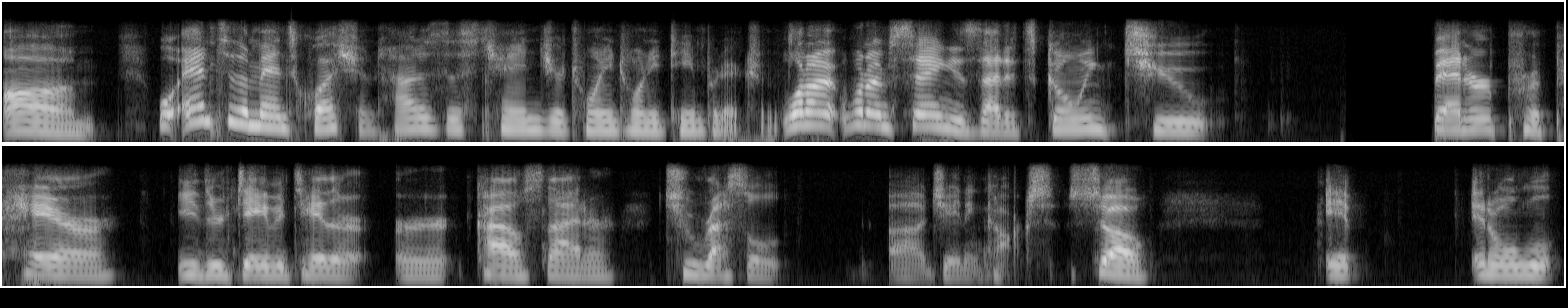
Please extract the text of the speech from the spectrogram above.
Um, well, answer the man's question. How does this change your 2020 team predictions? what I what I'm saying is that it's going to better prepare either David Taylor or Kyle Snyder to wrestle uh, J'den Cox. So it it'll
